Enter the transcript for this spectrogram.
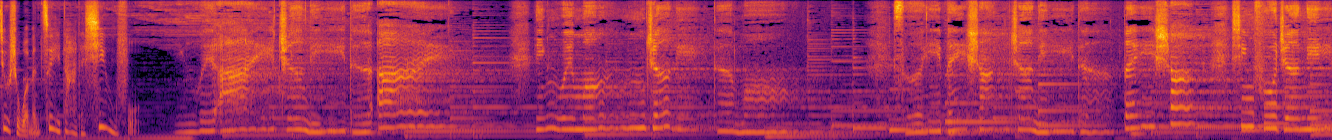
就是我们最大的幸福。因为爱着你的爱，因为梦着你的梦，所以悲伤着你的悲伤，幸福着你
